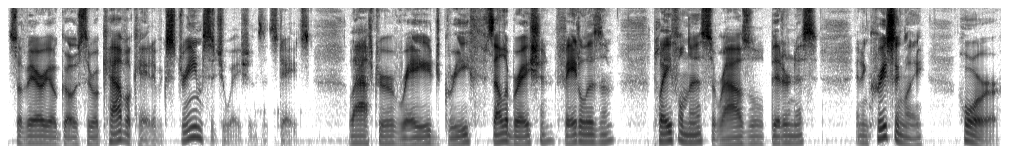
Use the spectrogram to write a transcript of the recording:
Silverio goes through a cavalcade of extreme situations and states laughter, rage, grief, celebration, fatalism, playfulness, arousal, bitterness, and increasingly, horror.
